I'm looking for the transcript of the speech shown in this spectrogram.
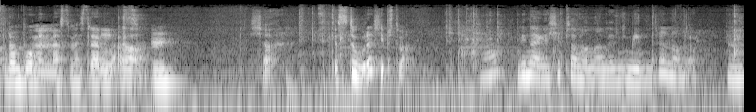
för de påminner mest om Estrellas. Ja. Mm. Kör. Vilka stora chips det var. Ja. Vinägerchips av någon anledning mindre än andra. Mm.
